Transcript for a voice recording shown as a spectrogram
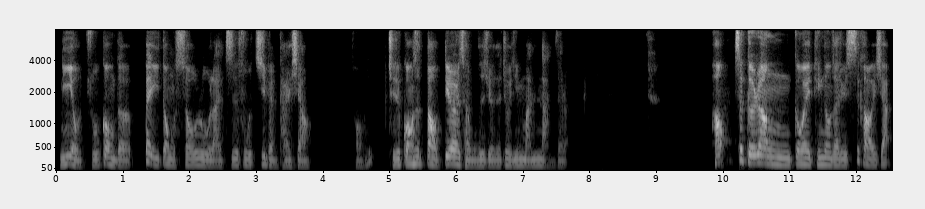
你有足够的被动收入来支付基本开销。哦，其实光是到第二层，我是觉得就已经蛮难的了。好，这个让各位听众再去思考一下。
